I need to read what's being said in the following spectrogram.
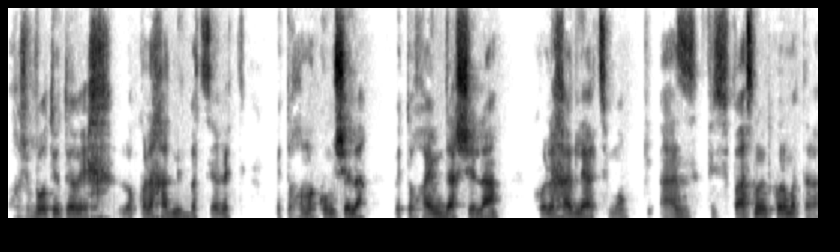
חושבות יותר איך לא כל אחת מתבצרת בתוך המקום שלה, בתוך העמדה שלה, כל אחד לעצמו, כי אז פספסנו את כל המטרה.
